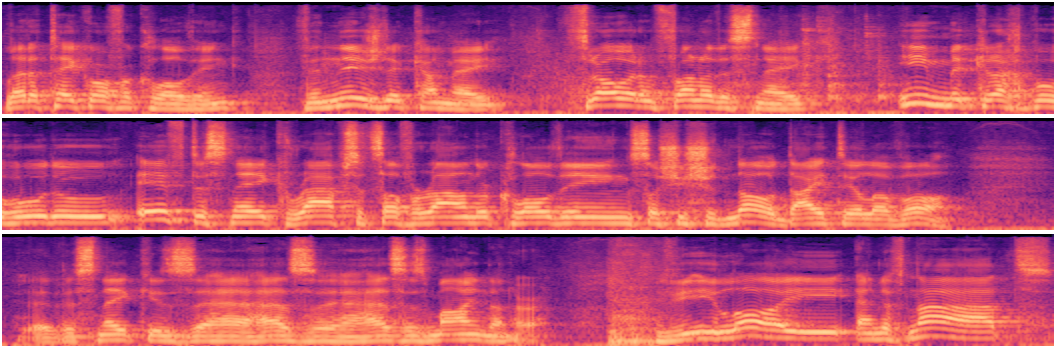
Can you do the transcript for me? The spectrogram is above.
Let her take off her clothing. Throw it in front of the snake. If the snake wraps itself around her clothing, so she should know daite lavo. Uh, the snake is, uh, has, uh, has his mind on her. And if not,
